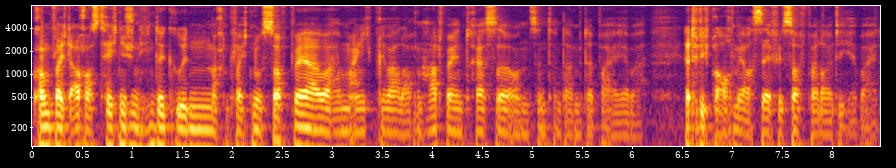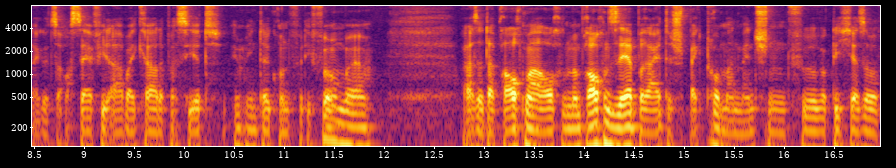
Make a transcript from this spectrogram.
kommen vielleicht auch aus technischen Hintergründen, machen vielleicht nur Software, aber haben eigentlich privat auch ein Hardware-Interesse und sind dann damit dabei. Aber natürlich brauchen wir auch sehr viel Software-Leute hierbei. Da gibt es auch sehr viel Arbeit gerade passiert im Hintergrund für die Firmware. Also da braucht man auch, man braucht ein sehr breites Spektrum an Menschen für wirklich, also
